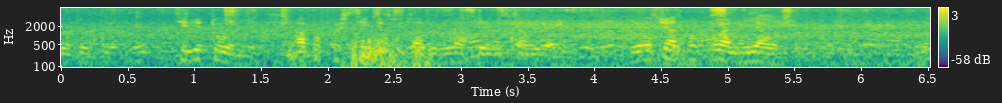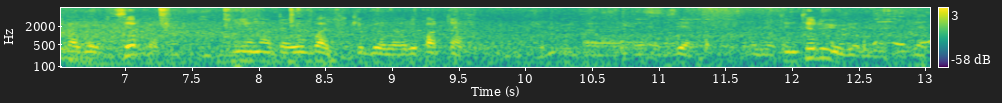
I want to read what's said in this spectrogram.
вот этой территории. А попустите сюда же глаз я выставляю. И вот сейчас буквально я вот выходил в церковь, мне надо у батюшки было репортаж э, взять, вот, интервью вернее, взять,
